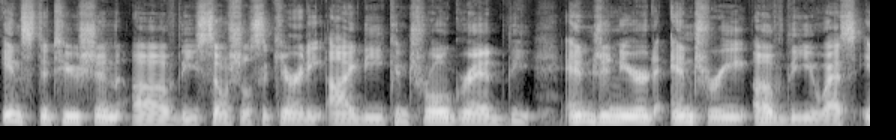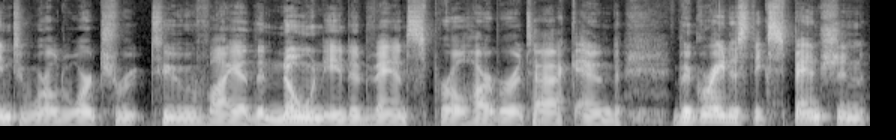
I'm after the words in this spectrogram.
institution of the Social Security ID control grid, the engineered entry of the U.S. into World War II via the known in advance Pearl Harbor attack, and the greatest expansion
